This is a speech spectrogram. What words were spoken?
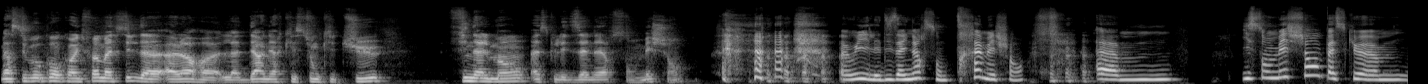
Merci beaucoup encore une fois Mathilde. Alors la dernière question qui tue, finalement, est-ce que les designers sont méchants? Oui, les designers sont très méchants. Ils sont méchants parce que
